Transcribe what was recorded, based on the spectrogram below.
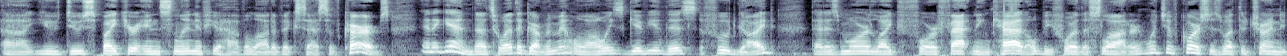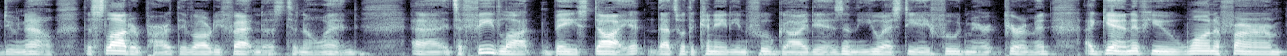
Uh, you do spike your insulin if you have a lot of excessive carbs. And again, that's why the government will always give you this food guide that is more like for fattening cattle before the slaughter, which of course is what they're trying to do now. The slaughter part, they've already fattened us to no end. Uh, it's a feedlot based diet. That's what the Canadian Food Guide is and the USDA food pyramid. Again, if you want to farm,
